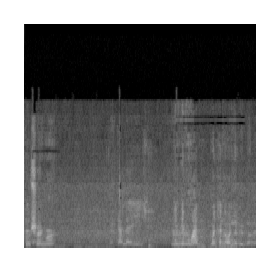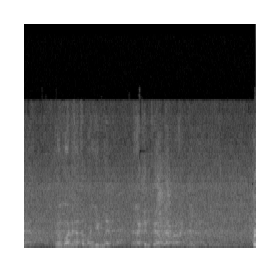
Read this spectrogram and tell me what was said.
from Chiang Mai. เหมือนกันเลยเห็นแต่ควันบนถนน มืดไปหมดเลยฮะข้างบนนะครับข้างบนยิ่งมืดเวลาขึ้นเครื่องแล้วพอเนี่ยมันจะยิ่ง We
